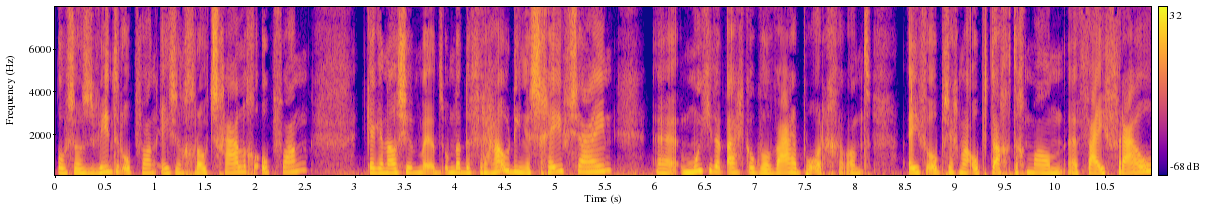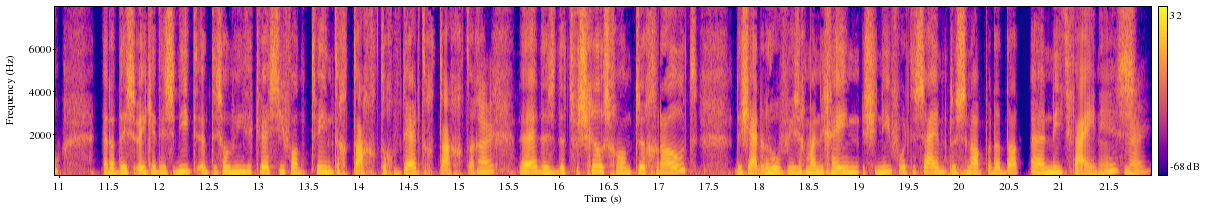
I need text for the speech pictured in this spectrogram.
of zoals de winteropvang is een grootschalige opvang. Kijk, en als je, omdat de verhoudingen scheef zijn, uh, moet je dat eigenlijk ook wel waarborgen. Want even op, zeg maar, op 80 man, uh, vijf vrouw. En dat is, weet je, het is, niet, het is ook niet een kwestie van 20, 80 of 30, 80. Nee. Uh, dus het verschil is gewoon te groot. Dus ja, dan hoef je zeg maar geen genie voor te zijn om te snappen dat dat niet fijn is. Nee.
